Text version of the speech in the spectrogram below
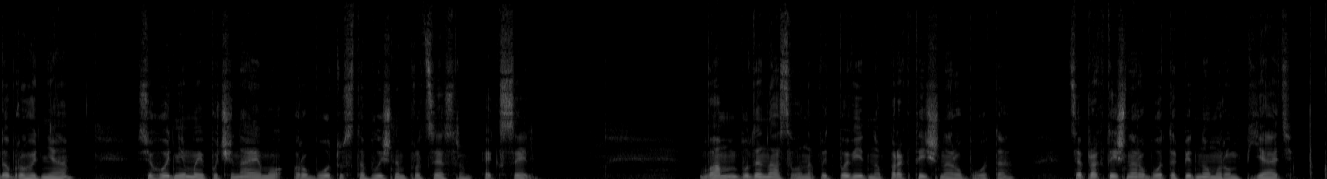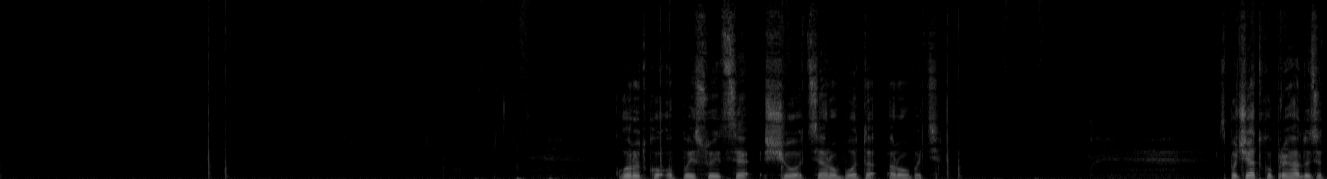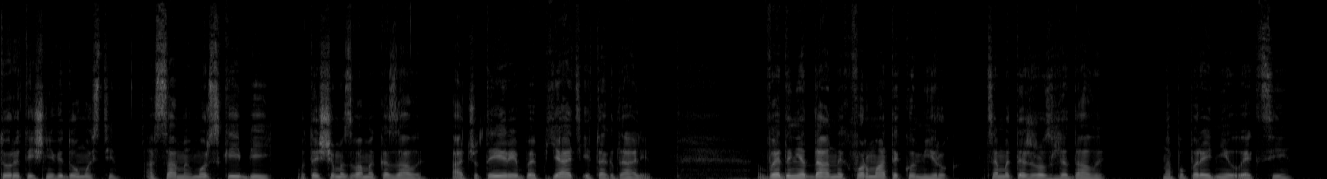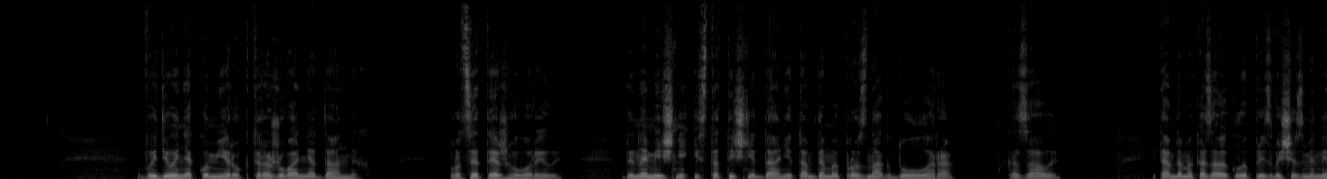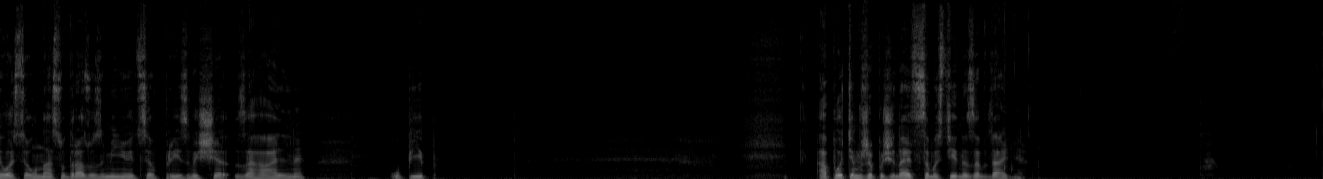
Доброго дня. Сьогодні ми починаємо роботу з табличним процесором Excel. Вам буде названа відповідно практична робота. Це практична робота під номером 5. Коротко описується, що ця робота робить. Спочатку пригадуються теоретичні відомості, а саме морський бій, те, що ми з вами казали, А4, Б5 і так далі. Введення даних, формати комірок. Це ми теж розглядали на попередній лекції. Виділення комірок, тиражування даних. Про це теж говорили. Динамічні і статичні дані, там, де ми про знак долара казали. І там, де ми казали, коли прізвище змінилося, у нас одразу змінюється в прізвище загальне у ПІП. А потім вже починається самостійне завдання.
